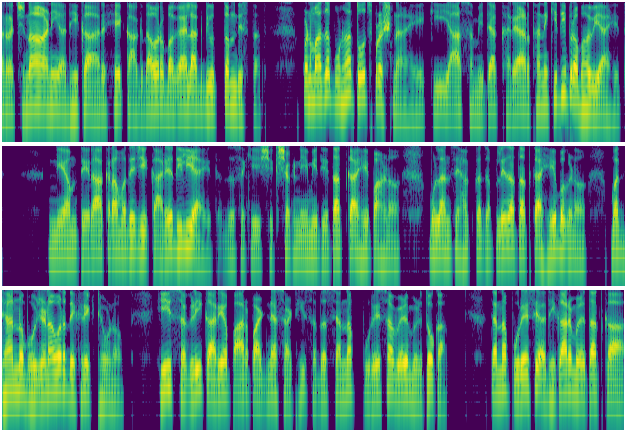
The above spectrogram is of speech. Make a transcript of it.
रचना आणि अधिकार हे कागदावर बघायला अगदी उत्तम दिसतात. पण माझा पुन्हा तोच प्रश्न आहे की या समित्या खऱ्या अर्थाने किती प्रभावी आहेत? नियम तेरा अकरामध्ये जी कार्य दिली आहेत जसं की शिक्षक नियमित येतात का हे पाहणं मुलांचे हक्क जपले जातात का हे बघणं मध्यान्ह भोजनावर देखरेख ठेवणं ही सगळी कार्य पार पाडण्यासाठी सदस्यांना पुरेसा वेळ मिळतो का? त्यांना पुरेसे अधिकार मिळतात का?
